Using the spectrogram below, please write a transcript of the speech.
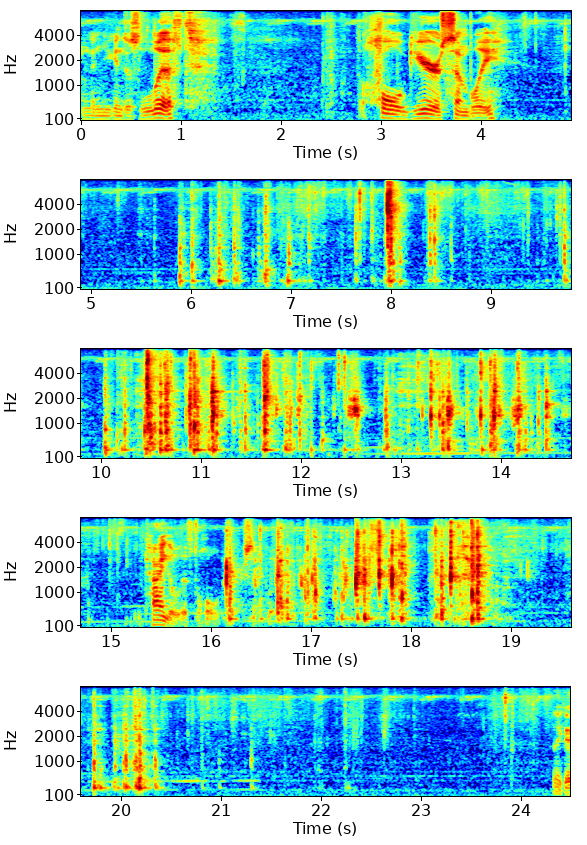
And then you can just lift the whole gear assembly. Kind of lift the whole gear assembly. I think I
